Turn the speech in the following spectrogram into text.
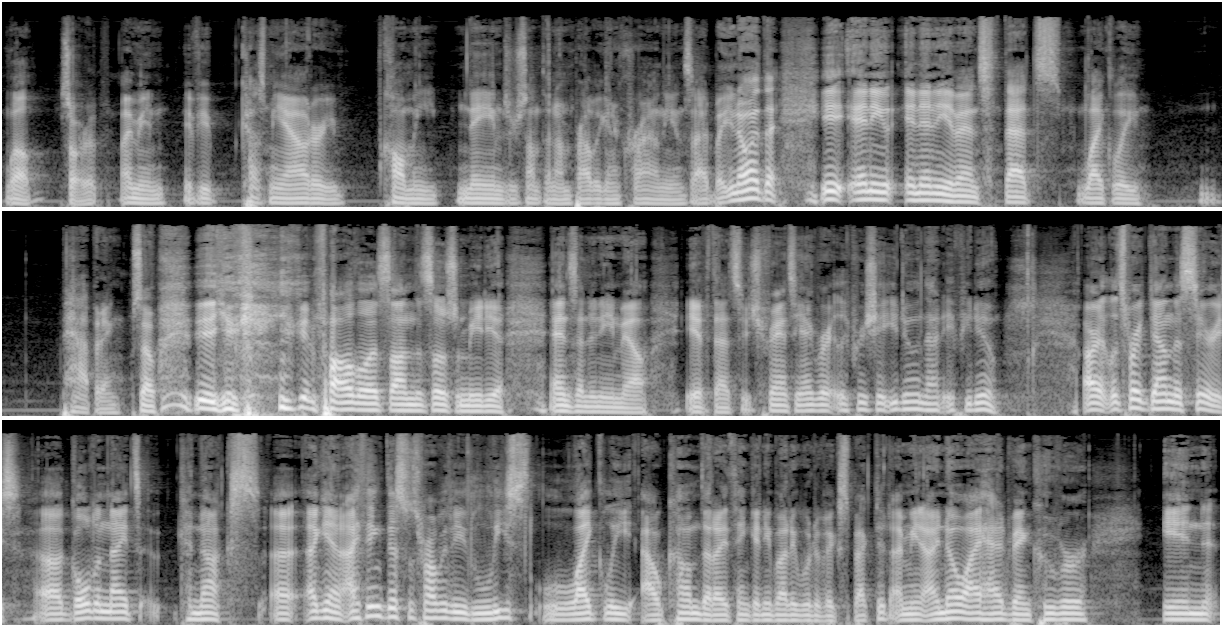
Well, sort of. I mean, if you cuss me out or you call me names or something, I'm probably going to cry on the inside. But you know what? Any in any event, that's likely happening. So you you can follow us on the social media and send an email if that suits your fancy. I greatly appreciate you doing that if you do. All right, let's break down this series. Uh, Golden Knights Canucks. Uh, again, I think this was probably the least likely outcome that I think anybody would have expected. I mean, I know I had Vancouver in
